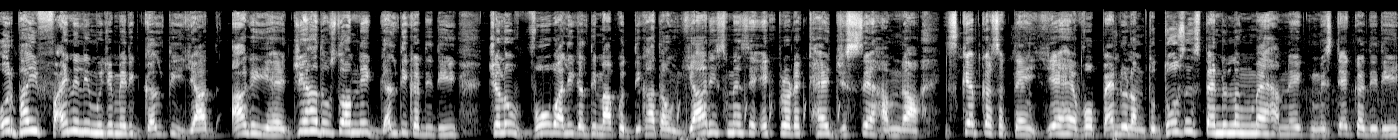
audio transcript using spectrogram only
और भाई फाइनली मुझे मेरी गलती याद आ गई है। जी हाँ दोस्तों, हमने एक गलती कर दी थी। चलो, वो वाली गलती मैं आपको दिखाता हूँ। यार, इसमें से एक प्रोडक्ट है जिससे हम ना स्केप कर सकते हैं। ये है वो पेंडुलम तो दोस्तों, इस पेंडुलम में हमने एक मिस्टेक कर दी थी।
